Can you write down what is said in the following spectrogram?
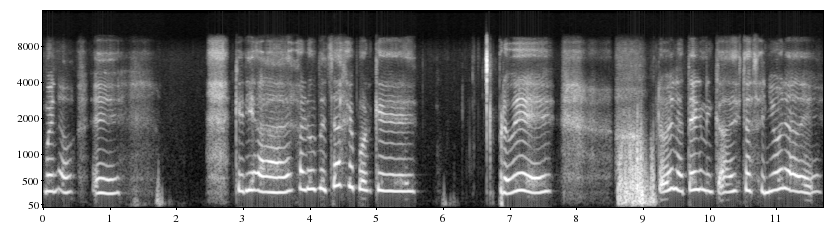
bueno, eh, quería dejar un mensaje porque probé, probé la técnica de esta señora de,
